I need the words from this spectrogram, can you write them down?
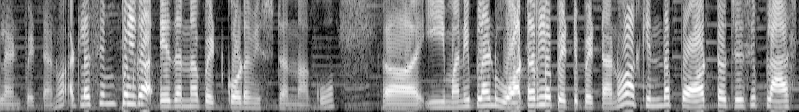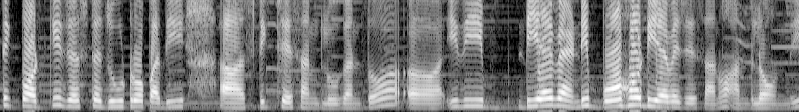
ప్లాంట్ పెట్టాను. అట్లా సింపుల్గా ఏదన్నా పెట్టుకోవడం ఇష్టం నాకు. ఈ మనీ ప్లాంట్ వాటర్లో పెట్టి పెట్టాను. ఆ కింద పాట్ వచ్చేసి ప్లాస్టిక్ పాట్కి జస్ట్ జూట్ రోప్ అది స్టిక్ చేశాను గ్లూగన్తో ఇది డిఐవే అండి. బోహో డిఐవే చేశాను. అందులో ఉంది.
